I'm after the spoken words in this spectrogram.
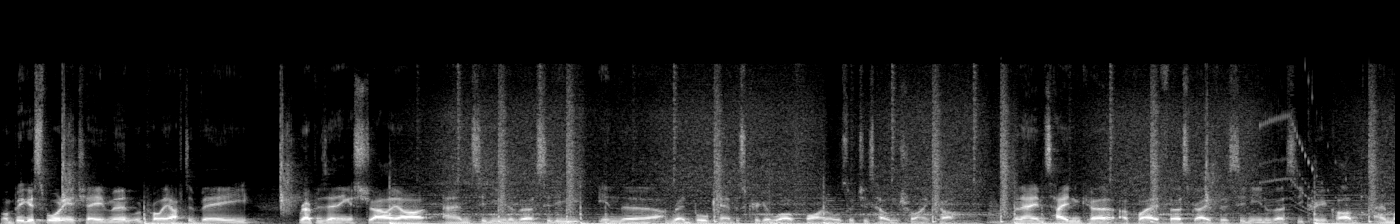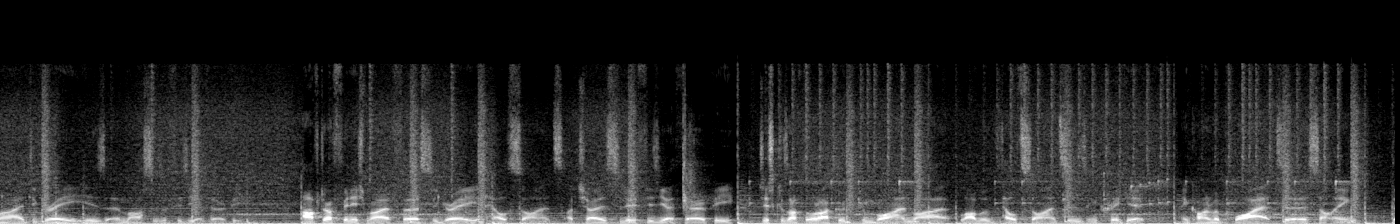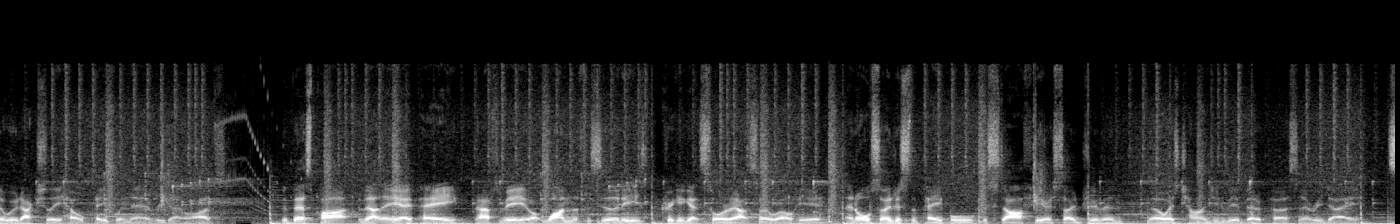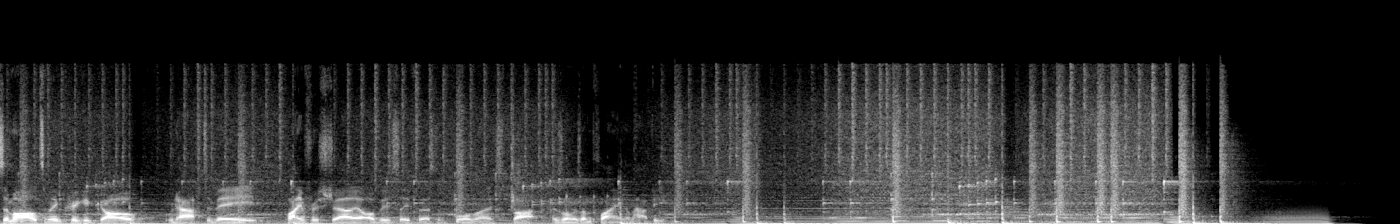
My biggest sporting achievement would probably have to be representing Australia and Sydney University in the Red Bull Campus Cricket World Finals, which is held in Sri Lanka. My name's Hayden Kerr. I play first grade for Sydney University Cricket Club and my degree is a Masters of Physiotherapy. After I finished my first degree in health science, I chose to do physiotherapy just because I thought I could combine my love of health sciences and cricket and kind of apply it to something that would actually help people in their everyday lives. The best part about the EAP would have to be one, the facilities. Cricket gets sorted out so well here. And also just the people. The staff here are so driven. They always challenge you to be a better person every day. So my ultimate cricket goal would have to be playing for Australia, obviously first and foremost, but as long as I'm playing, I'm happy.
